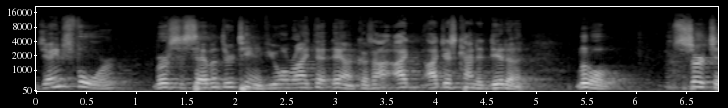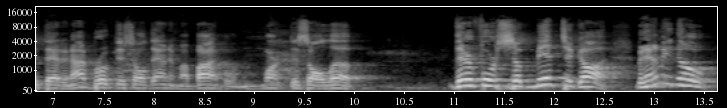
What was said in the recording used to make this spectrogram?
James 4, verses 7 through 10. If you want to write that down, because I, I, I just kind of did a little search at that and I broke this all down in my Bible and marked this all up. Therefore, submit to God. But how many know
